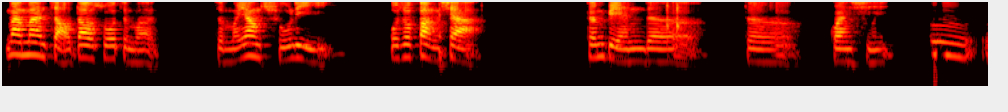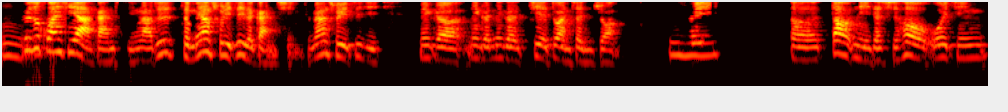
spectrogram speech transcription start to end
慢慢找到说怎么怎么样处理，或者说放下跟别人的的关系。嗯嗯，就是关系啊，感情啦，就是怎么样处理自己的感情，怎么样处理自己那个那个那个戒断症状。嗯，所以呃，到你的时候，我已经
